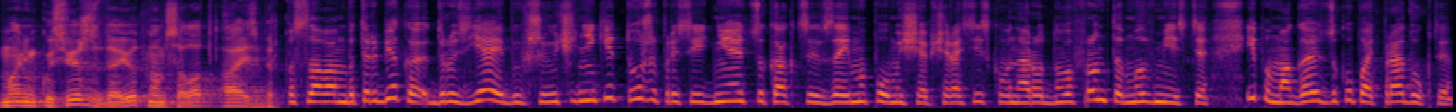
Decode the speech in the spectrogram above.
Маленькую свежесть дает нам салат «Айсберг». По словам Батербека, друзья и бывшие ученики тоже присоединяются к акции взаимопомощи Общероссийского народного фронта «Мы вместе» и помогают закупать продукты.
